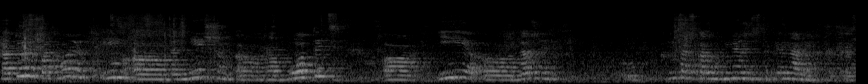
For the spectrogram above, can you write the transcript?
которые позволят им в дальнейшем работать и даже ну, так скажем, в междисциплинарных как раз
